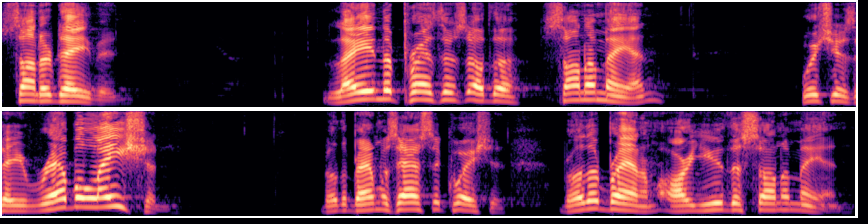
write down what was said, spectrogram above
Son of David? Lay in the presence of the Son of Man, which is a revelation. Brother Branham was asked the question Brother Branham, are you the Son of Man?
